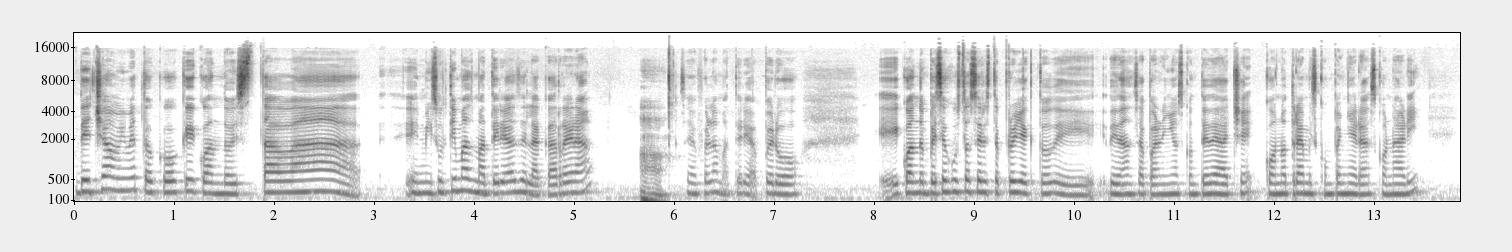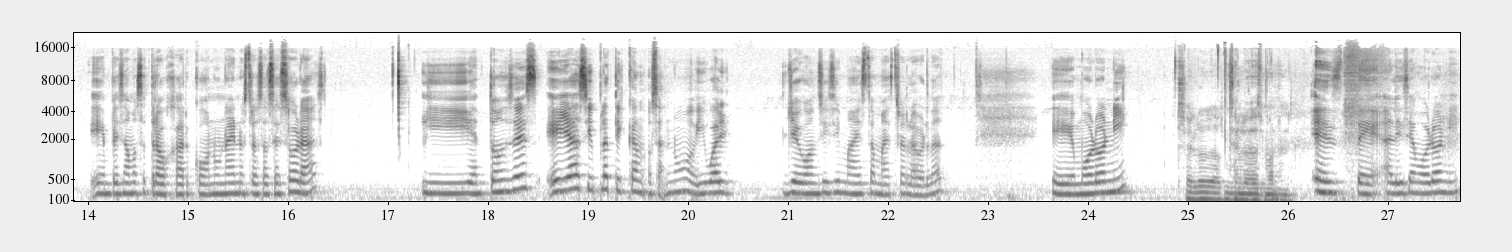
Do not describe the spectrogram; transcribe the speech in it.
De hecho, a mí me tocó que cuando estaba en mis últimas materias de la carrera, Ajá. se me fue la materia, pero eh, cuando empecé justo a hacer este proyecto de, de danza para niños con TDAH, con otra de mis compañeras, con Ari, eh, empezamos a trabajar con una de nuestras asesoras. Y entonces ella sí platican, o sea, no, igual llegoncísima esta maestra, la verdad. Eh, Moroni, Saludos. Moni. Saludos, Morón. este, Alicia Moroni.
